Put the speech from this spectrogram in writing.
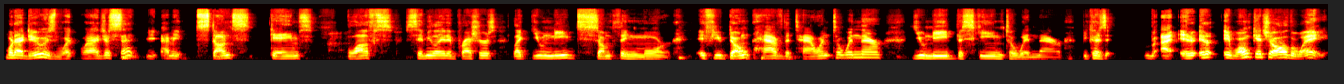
what I do is what what I just said. I mean, stunts, games, bluffs, simulated pressures, like you need something more. If you don't have the talent to win there, you need the scheme to win there because it, it, it won't get you all the way.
